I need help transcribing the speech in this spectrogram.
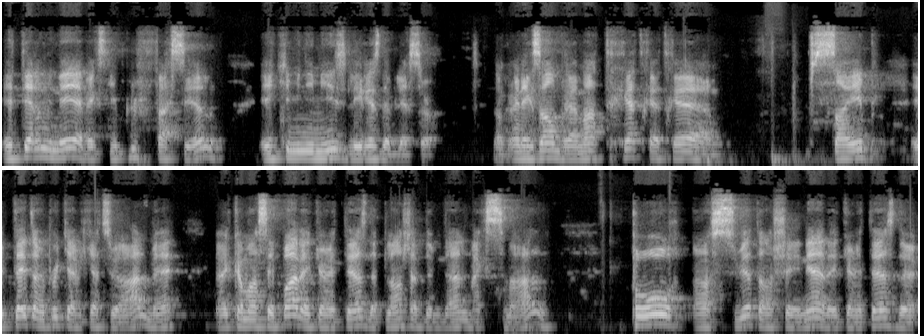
et terminer avec ce qui est plus facile et qui minimise les risques de blessure. Donc, un exemple vraiment très, très, très euh, simple et peut-être un peu caricatural, mais euh, commencez pas avec un test de planche abdominale maximale pour ensuite enchaîner avec un test de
